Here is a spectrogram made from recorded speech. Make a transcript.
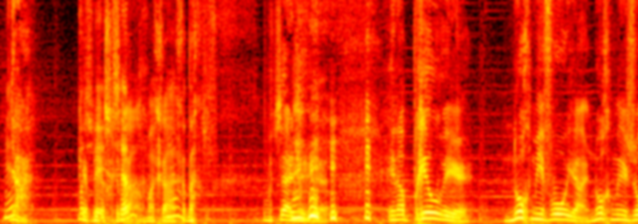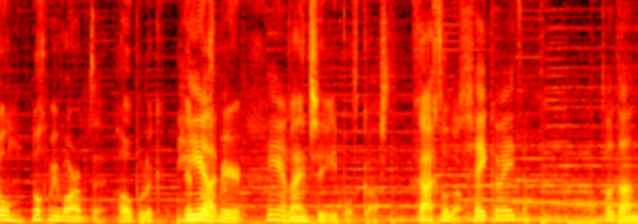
Ja. Ja, ik heb niks gezellig. gedaan, maar graag Ja. gedaan. We zijn er in april weer. Nog meer voorjaar, nog meer zon, nog meer warmte, hopelijk. En nog meer Heerlijk. Mijn Serie podcast. Graag tot dan. Zeker weten. Tot dan.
